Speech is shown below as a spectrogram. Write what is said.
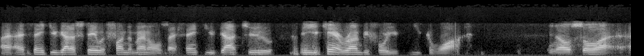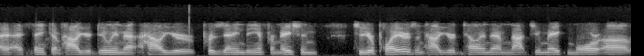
I, I think you got to stay with fundamentals. I think you got to. I mean, you can't run before you you can walk. You know, so I, I think of how you're doing that, how you're presenting the information to your players, and how you're telling them not to make more of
